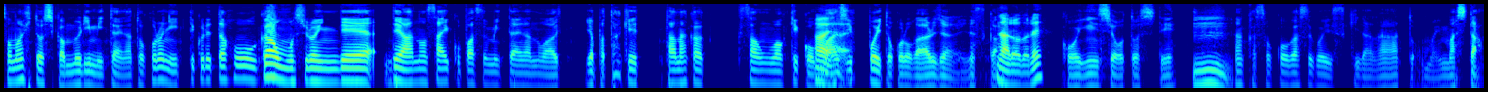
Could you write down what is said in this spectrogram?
その人しか無理みたいなところに行ってくれた方が面白いんでであのサイコパスみたいなのはやっぱ竹田中さんは結構マジっぽいところがあるじゃないですか、なるほどね。こう印象としてうん。なんかそこがすごい好きだなと思いました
